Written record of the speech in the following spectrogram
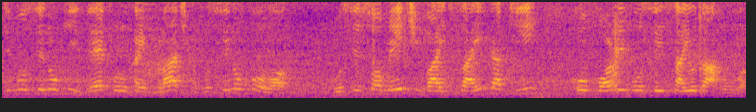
Se você não quiser colocar em prática, você não coloca. Você somente vai sair daqui conforme você saiu da rua.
